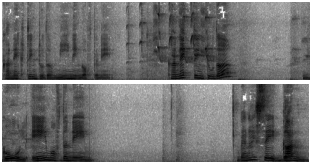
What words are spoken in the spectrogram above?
connecting to the meaning of the name, connecting to the goal, aim of the name. When I say gun,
